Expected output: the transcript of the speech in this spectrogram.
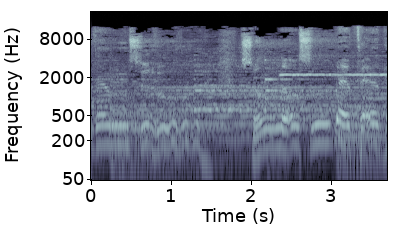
決断するその全てで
